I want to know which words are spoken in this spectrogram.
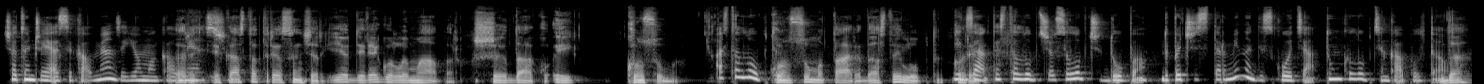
și atunci ea se calmează, eu mă calmez. Dar și... e că asta trebuie să încerc. Eu de regulă mă apăr și da, îi consumă. Asta luptă. Consumă tare, dar asta e luptă. Exact, corect. asta luptă și o să lupți și după. După ce se termină discuția, tu încă lupți în capul tău. Da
